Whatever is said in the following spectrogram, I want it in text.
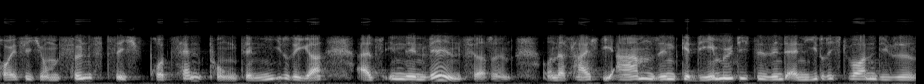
häufig um 50 Prozentpunkte niedriger als in den Villenvierteln. Und das heißt, die Armen sind gedemütigt, sie sind erniedrigt worden, diese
